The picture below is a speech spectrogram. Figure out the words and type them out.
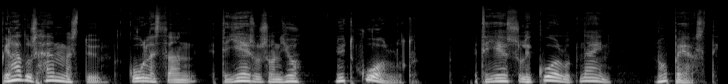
Pilatus hämmästyy kuullessaan, että Jeesus on jo nyt kuollut, että Jeesus oli kuollut näin nopeasti.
